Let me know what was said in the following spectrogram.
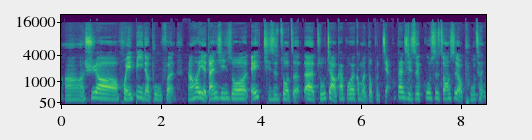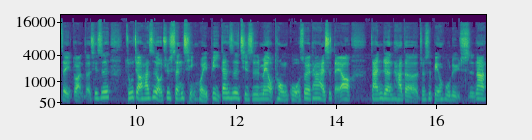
啊、呃、需要回避的部分？然后也担心说，哎，其实作者呃主角该不会根本都不讲？但其实故事中是有铺陈这一段的。其实主角他是有去申请回避，但是其实没有通过，所以他还是得要。担任他的就是辩护律师，那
